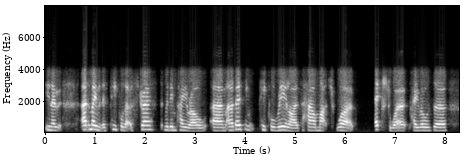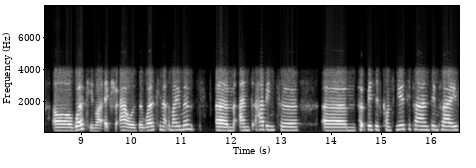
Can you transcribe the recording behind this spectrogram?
you know, at the moment there's people that are stressed within payroll, um, and I don't think people realise how much work, extra work, payrolls are are working, like extra hours they're working at the moment, um, and having to um, put business continuity plans in place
